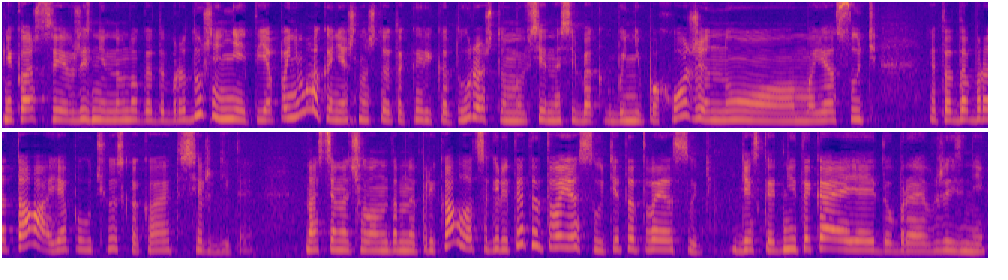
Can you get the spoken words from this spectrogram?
Мне кажется, я в жизни намного добродушнее. Нет, я понимаю, конечно, что это карикатура, что мы все на себя как бы не похожи, но моя суть – это доброта, а я получилась какая-то сердитая. Настя начала надо мной прикалываться, говорит, это твоя суть, это твоя суть. Дескать, не такая я и добрая в жизни.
